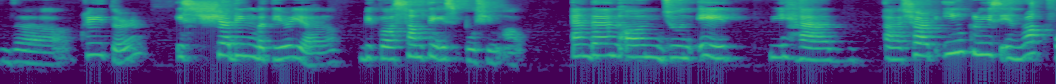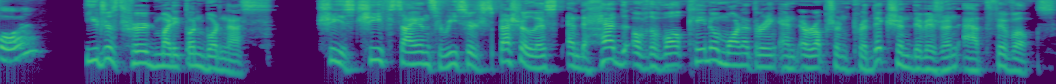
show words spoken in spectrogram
the crater is shedding material because something is pushing out. And then on June 8th, we had a sharp increase in rockfall. You just heard Mariton Bornas. She is Chief Science Research Specialist and the head of the Volcano Monitoring and Eruption Prediction Division at PHIVOLCS.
